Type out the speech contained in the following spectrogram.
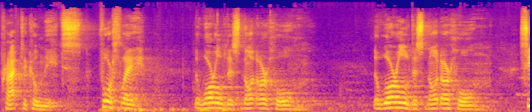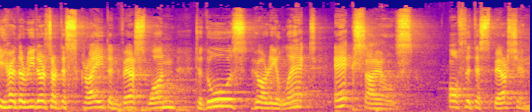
practical needs. Fourthly, the world is not our home. The world is not our home. See how the readers are described in verse 1 to those who are elect exiles of the dispersion.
